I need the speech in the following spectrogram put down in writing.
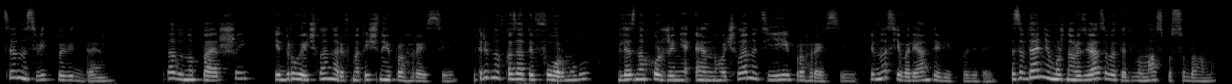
Це у нас відповідь Д. Задано перший і другий член арифметичної прогресії. Потрібно вказати формулу для знаходження n-го члена цієї прогресії. І в нас є варіанти відповідей. Завдання можна розв'язувати двома способами.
